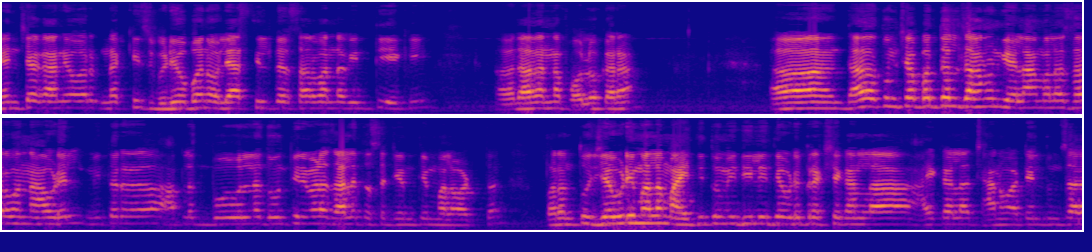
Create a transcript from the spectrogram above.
यांच्या गाण्यावर नक्कीच व्हिडिओ बनवले असतील तर सर्वांना विनंती आहे की दादांना फॉलो करा. दादा तुमच्याबद्दल जाणून घ्यायला आम्हाला सर्वांना आवडेल. मी तर आपलं बोलणं दोन तीन वेळा झालं तसं जेमतेम मला वाटतं. परंतु जेवढी मला माहिती तुम्ही दिली तेवढी प्रेक्षकांना ऐकायला छान वाटेल. तुमचा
